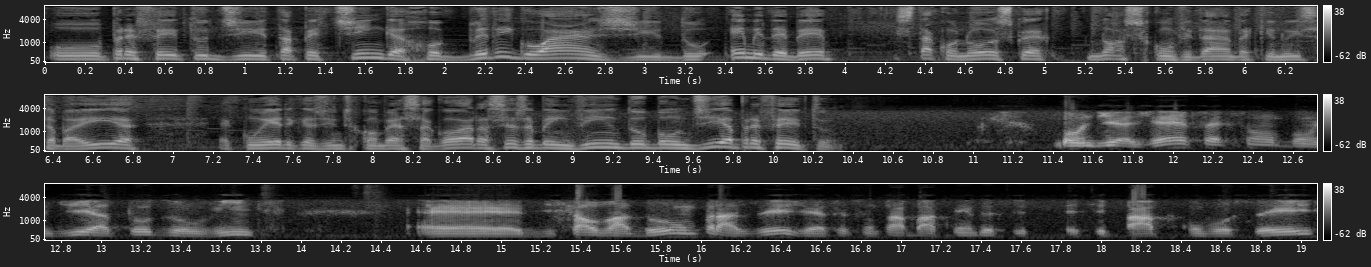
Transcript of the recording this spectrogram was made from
O prefeito de Itapetinga, Rodrigo Age, do MDB, está conosco, é nosso convidado aqui no Issa Bahia. É com ele que a gente conversa agora. Seja bem-vindo. Bom dia, prefeito. Bom dia, Jefferson. Bom dia a todos os ouvintes é, de Salvador. Um prazer, Jefferson, estar batendo esse, esse papo com vocês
